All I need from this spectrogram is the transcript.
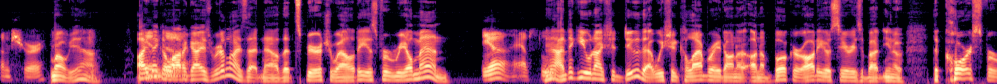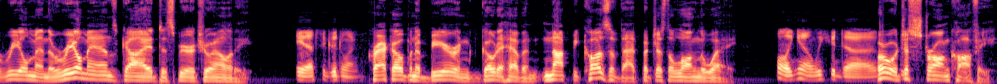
I'm sure. Oh yeah. I And, think a lot of uh, guys realize that now that spirituality is for real men. Yeah, absolutely. Yeah, I think you and I should do that. We should collaborate on a on a book or audio series about you know the course for real men, the real man's guide to spirituality. yeah, that's a good one. Crack open a beer and go to heaven, not because of that, but just along the way, Well, you know, we could. Uh, or just strong coffee.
